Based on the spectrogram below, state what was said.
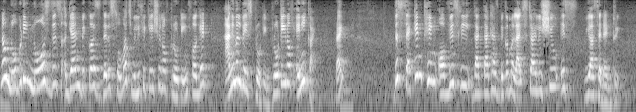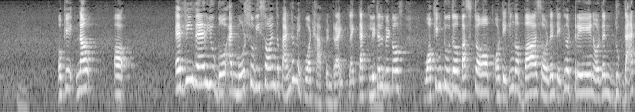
Now nobody knows this again because there is so much vilification of protein. Forget animal based protein protein of any kind right? The second thing obviously that that has become a lifestyle issue is we are sedentary Okay, now uh, everywhere you go, and more so we saw in the pandemic what happened, right? Like that little bit of walking to the bus stop or taking a bus or then taking a train or then do that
